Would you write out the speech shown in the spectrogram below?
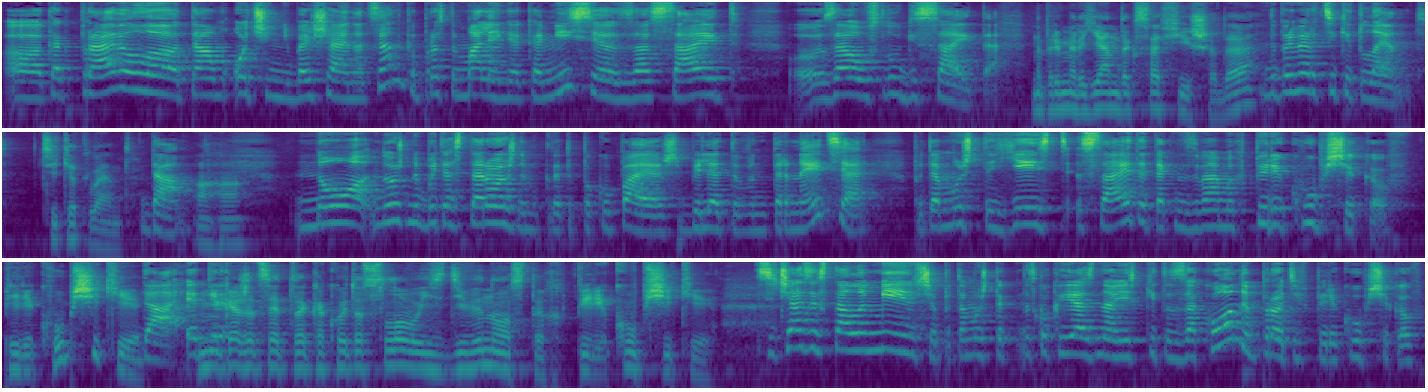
Как правило, там очень небольшая наценка, просто маленькая комиссия за сайт, э, за услуги сайта. Например, Яндекс Афиша, да? Например, Ticketland. Ticketland. Да. Ага. Но нужно быть осторожным, когда ты покупаешь билеты в интернете, потому что есть сайты так называемых перекупщиков. Перекупщики? Да. Это... Мне кажется, это какое-то слово из 90-х. Перекупщики. Сейчас их стало меньше, потому что, насколько я знаю, есть какие-то законы против перекупщиков,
